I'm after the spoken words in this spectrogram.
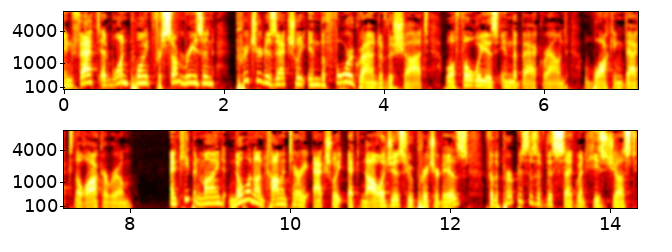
In fact, at one point, for some reason, Pritchard is actually in the foreground of the shot while Foley is in the background, walking back to the locker room. And keep in mind, no one on commentary actually acknowledges who Pritchard is. For the purposes of this segment, he's just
